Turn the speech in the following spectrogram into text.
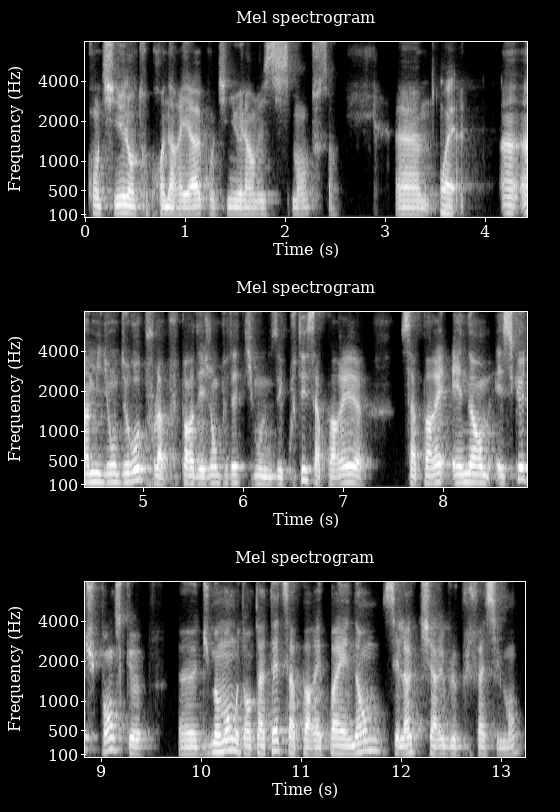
Continuer l'entrepreneuriat, continuer l'investissement, tout ça. Euh, ouais. Un, million d'euros, pour la plupart des gens peut-être qui vont nous écouter, ça paraît, ça paraît énorme. Est-ce que tu penses que euh, du moment où dans ta tête, ça paraît pas énorme, c'est là que tu y arrives le plus facilement?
